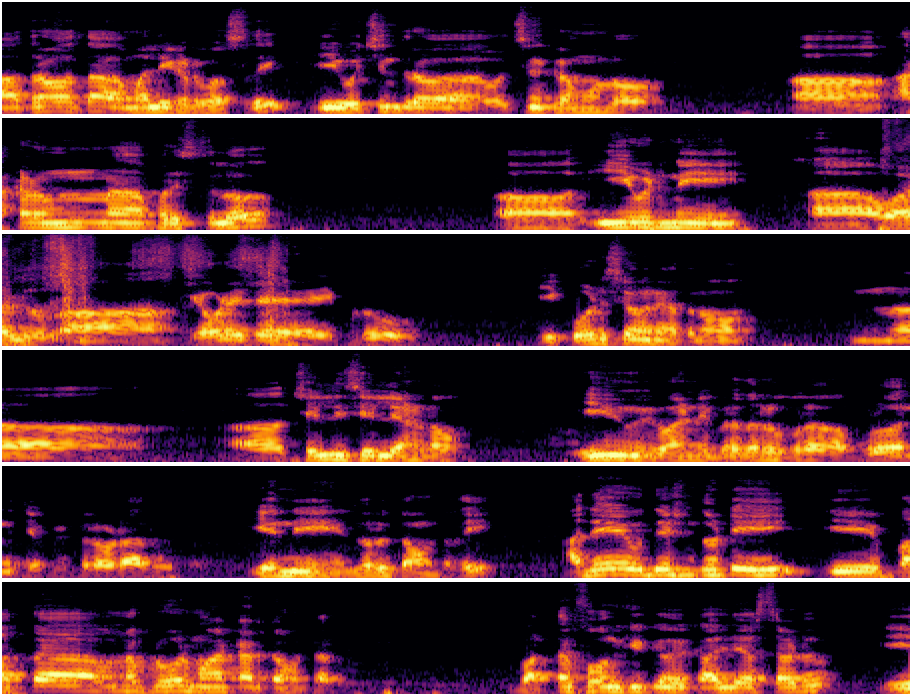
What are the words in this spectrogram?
ఆ తర్వాత మళ్ళీ ఇక్కడికి వస్తుంది. ఈ వచ్చిన తర్వాత వచ్చిన క్రమంలో అక్కడ ఉన్న పరిస్థితిలో ఈవిడిని వాళ్ళు ఎవడైతే ఇప్పుడు ఈ కోడిశివ అనే అతను చెల్లి చెల్లి అనడం ఈ వాడిని బ్రదర్ బ్రో అని చెప్పి పిలవడాలు ఇవన్నీ జరుగుతూ ఉంటుంది. అదే ఉద్దేశంతో ఈ భర్త ఉన్నప్పుడు కూడా మాట్లాడుతూ ఉంటారు. భర్త ఫోన్కి కాల్ చేస్తాడు. ఈ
